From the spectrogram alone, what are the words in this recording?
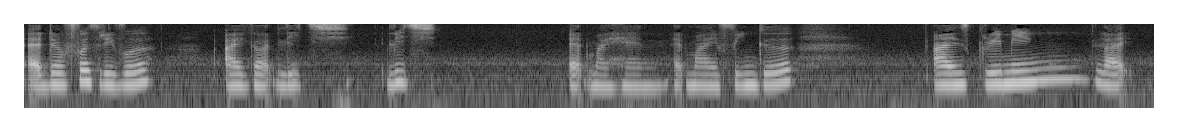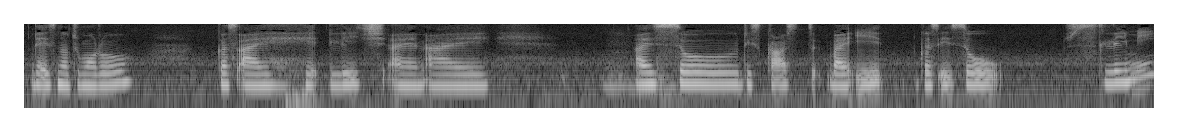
at the first river I got leech leech at my hand at my finger. I'm screaming like there is no tomorrow because I hate leech and I I so disgusted by it because it's so slimy.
